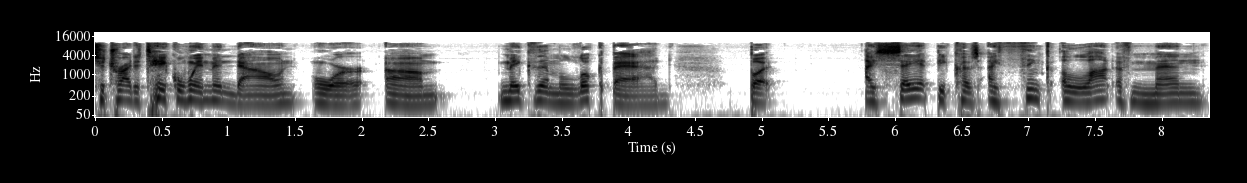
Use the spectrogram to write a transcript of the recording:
to try to take women down or, um, make them look bad, but I say it because I think a lot of men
